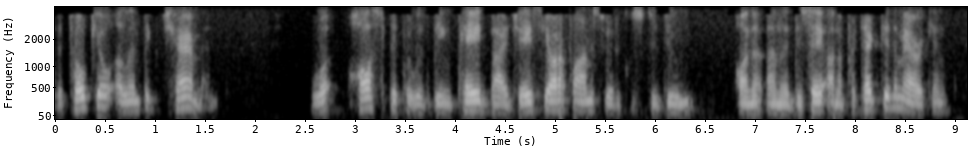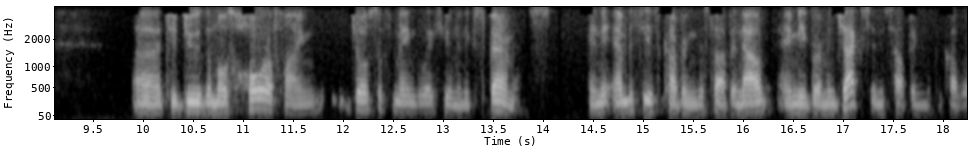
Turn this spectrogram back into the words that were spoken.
the Tokyo Olympic chairman, what hospital was being paid by JCR Pharmaceuticals to do on a, on a, to say, on a protected American uh, to do the most horrifying Joseph Mengele human experiments. And the embassy is covering this up. And now Amy Berman Jackson is helping with the cover.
